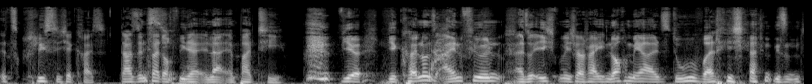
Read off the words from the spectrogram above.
Jetzt schließt sich der Kreis. Da sind wir doch wieder in der Empathie. Wir, wir können uns ja. einfühlen, also ich mich wahrscheinlich noch mehr als du, weil ich ja diesen,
